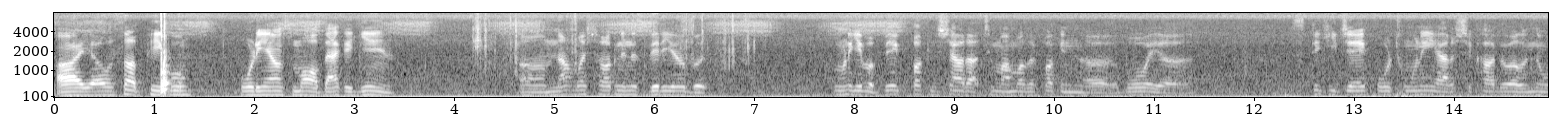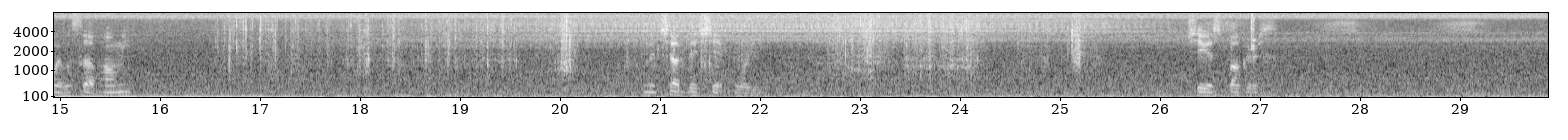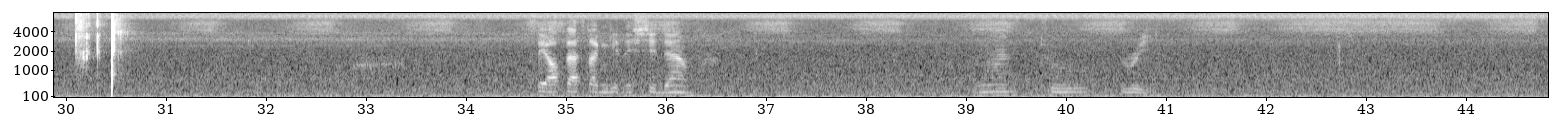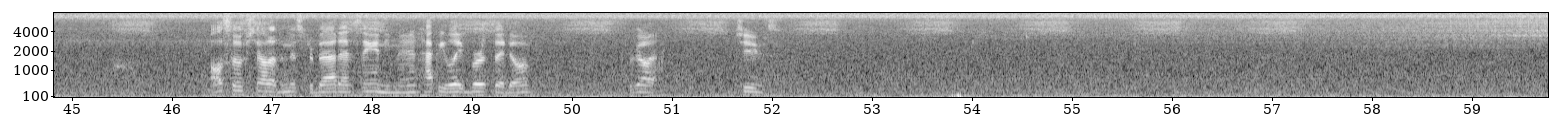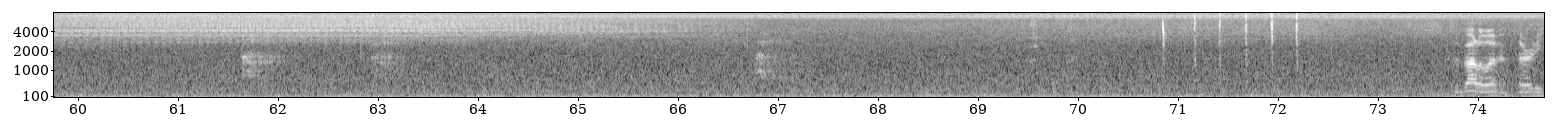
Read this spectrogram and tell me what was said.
Alright, yo, what's up, people? 40 ounce mall back again. Um, not much talking in this video, but I want to give a big fucking shout out to my motherfucking uh, boy, uh, Sticky J420 out of Chicago, Illinois. What's up, homie? I'm gonna chug this shit for you. Cheers, fuckers. See how fast I can get this shit down. One, two, three. Also, shout out to Mr. Badass Andy, man. Happy late birthday, dog. Forgot. Cheers. About 11:30.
